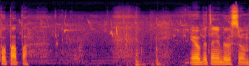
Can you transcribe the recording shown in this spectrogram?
Pop-upa. I oby to nie był sum.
